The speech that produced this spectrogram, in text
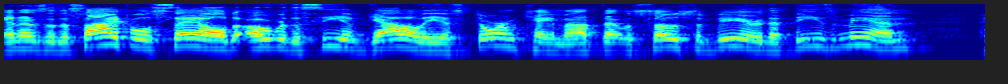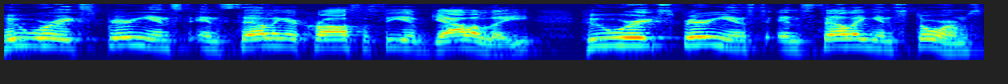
And as the disciples sailed over the Sea of Galilee, a storm came up that was so severe that these men who were experienced in sailing across the Sea of Galilee, who were experienced in sailing in storms,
